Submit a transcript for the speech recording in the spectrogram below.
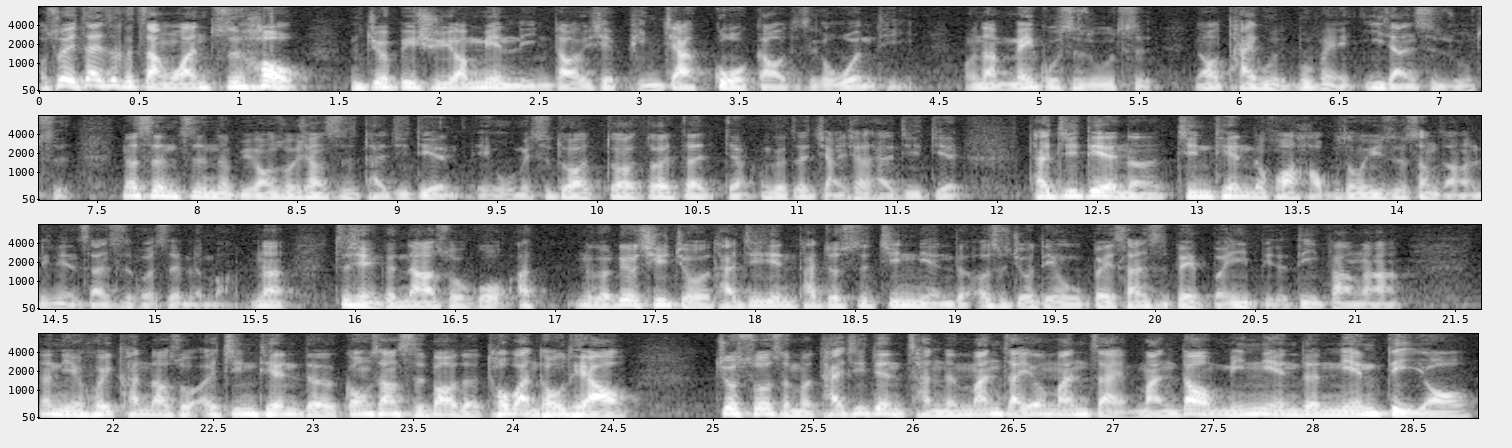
所以在这个涨完之后，你就必须要面临到一些评价过高的这个问题。那美股是如此，然后台股的部分也依然是如此。那甚至呢，比方说像是台积电，诶，我每次都要都要都要再讲那个再讲一下台积电。台积电呢，今天的话好不容易是上涨了零点三四 percent 了嘛。那之前也跟大家说过啊，那个六七九的台积电，它就是今年的二十九点五倍、三十倍本益比的地方啊。那你也会看到说，哎，今天的工商时报的头版头条就说什么台积电产能满载又满载，满到明年的年底哦。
